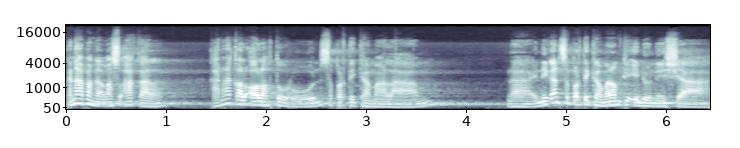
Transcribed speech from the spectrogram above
Kenapa nggak masuk akal? Karena kalau Allah turun sepertiga malam, nah ini kan sepertiga malam di Indonesia.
